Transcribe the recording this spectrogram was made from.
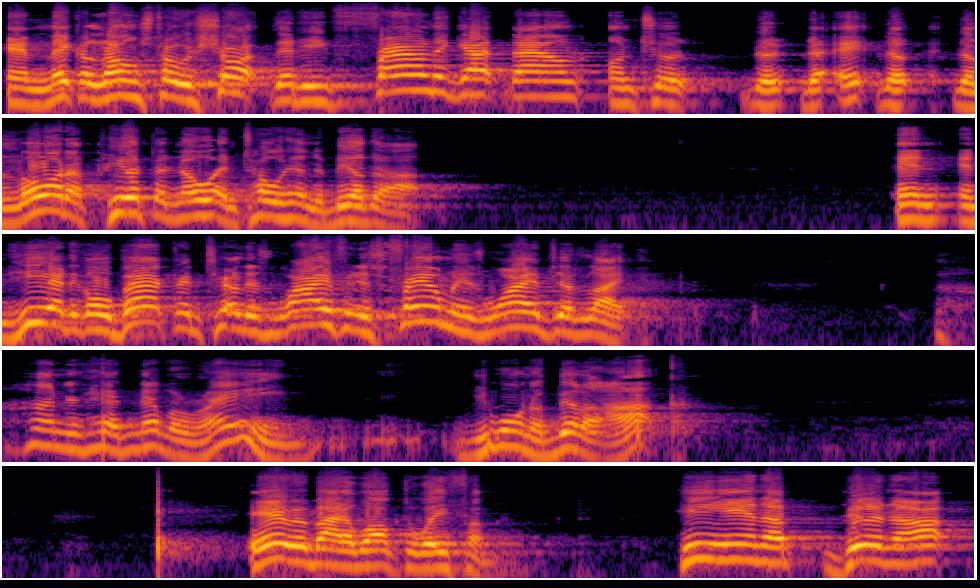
And make a long story short, that he finally got down until the, the, the, the Lord appeared to Noah and told him to build ark. And, and he had to go back and tell his wife and his family, his wife just like, honey, it has never rained. You want to build an ark? Everybody walked away from him. He ended up building an ark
